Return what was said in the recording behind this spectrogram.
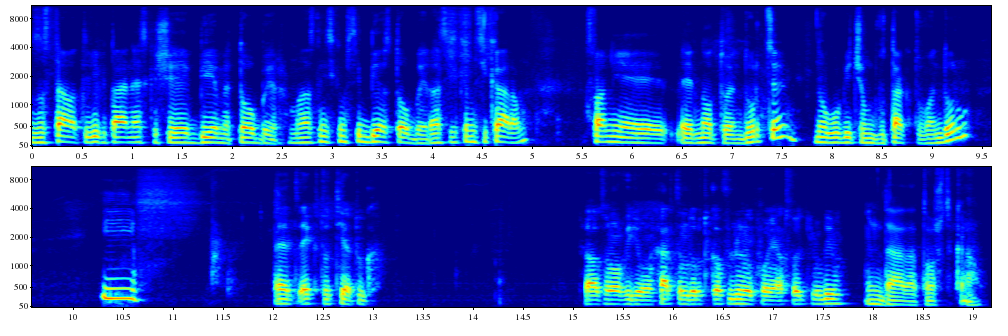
застават и викат, ай, днеска ще биеме Тобер. Ма аз не искам да си бия с Тобер, аз искам да си карам. Това ми е едното ендурце, много обичам двутактово ендуро. И Е, е като тия тук. Цялото едно видео на Хартен Дур, такъв люник поня, твой любим. да, да, точно така.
